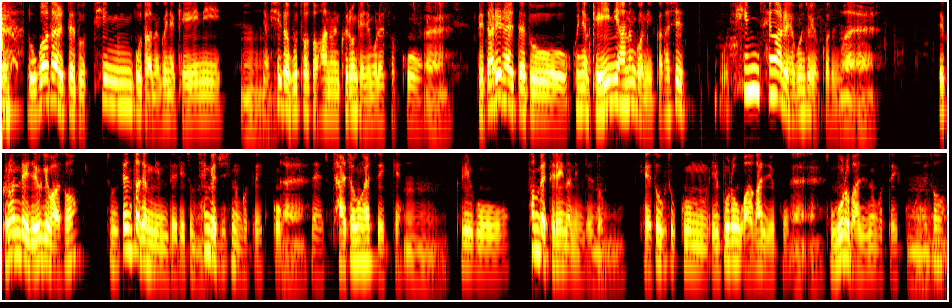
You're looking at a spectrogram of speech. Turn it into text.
노가다 할 때도 팀보다는 그냥 개인이 음. 그냥 시다 붙어서 하는 그런 개념으로 했었고 네. 배달일 할 때도 그냥 개인이 하는 거니까 사실 뭐팀 생활을 해본 적이 없거든요. 네, 네. 이제 그런데 이제 여기 와서 좀 센터장님들이 좀 음. 챙겨주시는 것도 있고, 네. 네, 좀잘 적응할 수 있게. 음. 그리고 선배 트레이너님들도 음. 계속 조금 일부러 와가지고 네, 네. 좀 물어봐 주는 것도 있고 음. 해서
